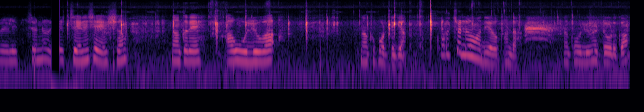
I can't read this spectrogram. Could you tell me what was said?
വെളിച്ചെണ്ണ ഒഴിച്ചതിന് ശേഷം നമുക്കതേ ആ ഉലുവ നമുക്ക് പൊട്ടിക്കാം. കുറച്ച് ഉലുവ മതിയാവും. എന്താ നമുക്ക് ഉലുവ ഇട്ട് കൊടുക്കാം.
